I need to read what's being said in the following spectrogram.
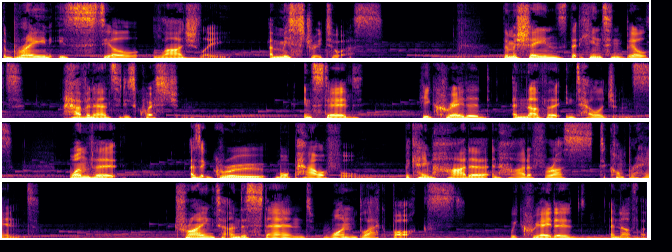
the brain is still largely a mystery to us. The machines that Hinton built haven't answered his question. Instead, he created another intelligence, one that as it grew more powerful, became harder and harder for us to comprehend. Trying to understand one black box, we created another.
